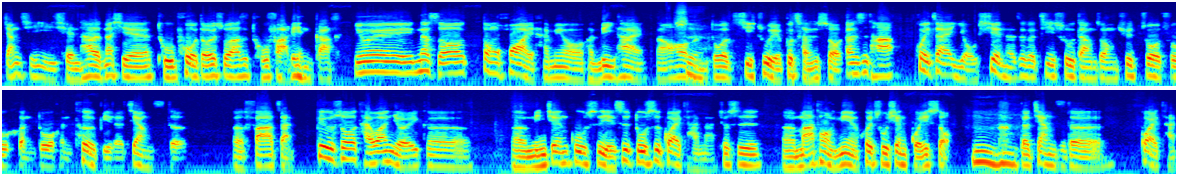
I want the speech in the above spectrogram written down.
讲起以前他的那些突破，都会说他是土法炼钢，因为那时候动画也还没有很厉害，然后很多技术也不成熟，但是他会在有限的这个技术当中去做出很多很特别的这样子的呃发展。比如说台湾有一个呃民间故事，也是都市怪谈啊，就是呃马桶里面会出现鬼手，嗯 的这样子的。怪谈。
